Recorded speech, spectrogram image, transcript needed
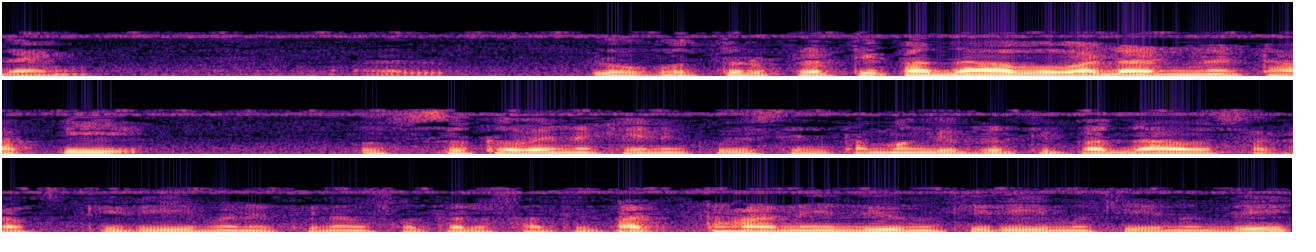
දැන් ලෝකෝත්තර ප්‍රතිපදාව වඩන්නට අපි උත්සුක වෙන කෙනෙකු විසින් තමන්ගේ ප්‍රතිපදාව සකස් කිරීම නැතිනම් සතර සතිපට්ඨානය දියුණු කිරීම කියන දේ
